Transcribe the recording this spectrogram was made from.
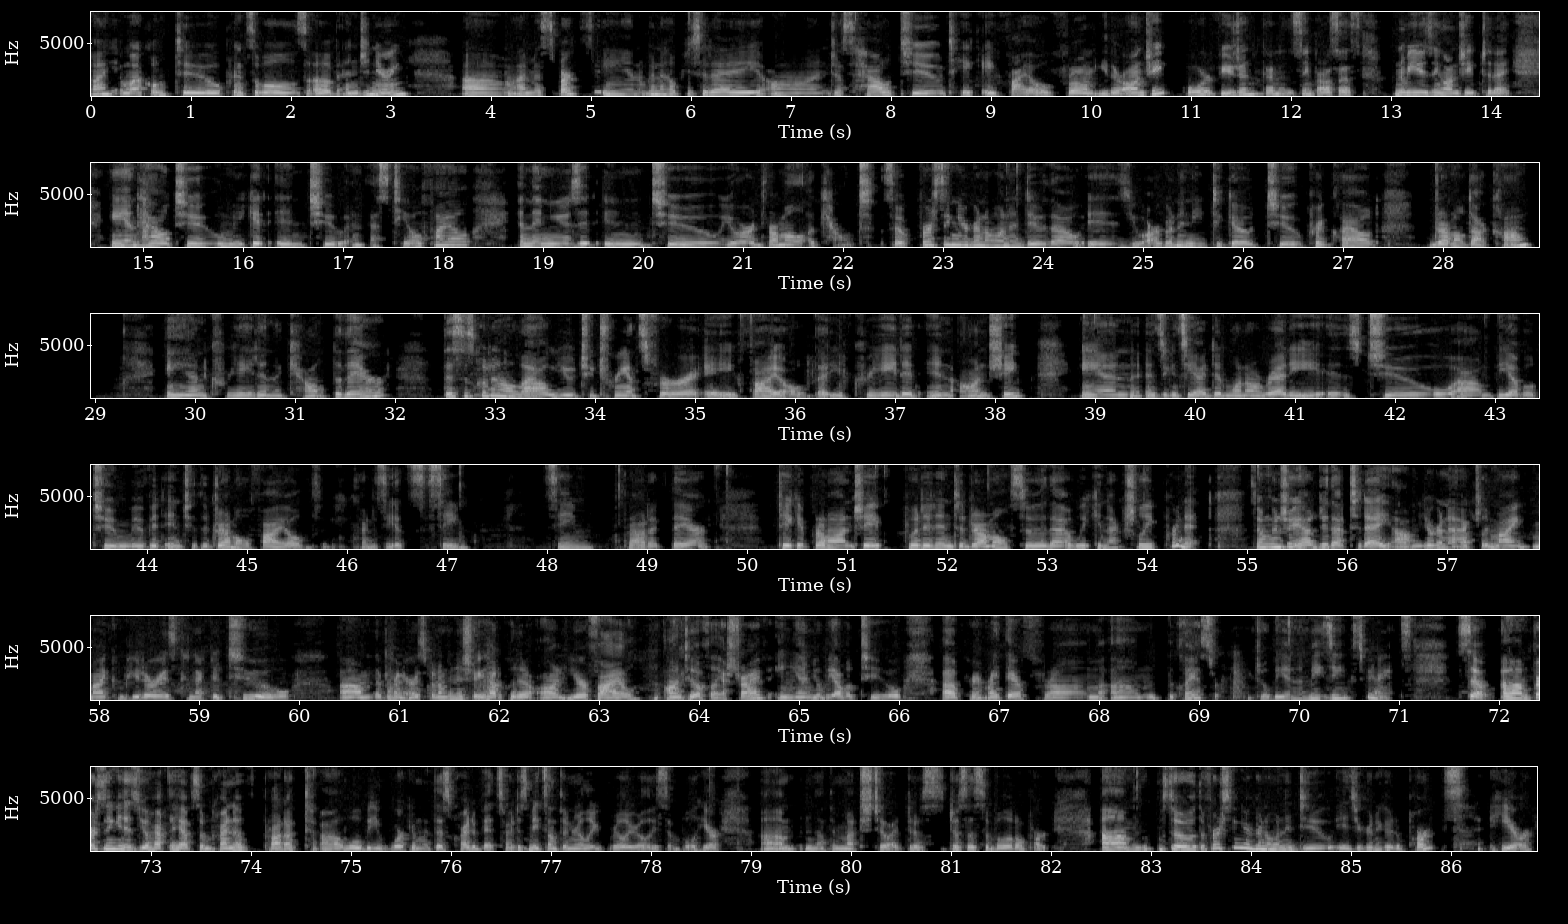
Hi, and welcome to Principles of Engineering. Um, I'm Ms. Sparks, and I'm going to help you today on just how to take a file from either Onshape or Fusion, kind of the same process. I'm going to be using Onshape today, and how to make it into an STL file and then use it into your Dremel account. So first thing you're going to want to do, though, is you are going to need to go to printcloud.dremel.com and create an account there. This is going to allow you to transfer a file that you've created in Onshape. And as you can see, I did one already, is to um, be able to move it into the Dremel file. So you can kind of see it's the same, same product there take it from Onshape, put it into Dremel so that we can actually print it. So I'm going to show you how to do that today. Um, you're going to actually, my, my computer is connected to um, the printers, but I'm going to show you how to put it on your file onto a flash drive, and you'll be able to uh, print right there from um, the classroom, which will be an amazing experience. So um, first thing is you'll have to have some kind of product. Uh, we'll be working with this quite a bit, so I just made something really, really, really simple here. Um, nothing much to it, just, just a simple little part. Um, so the first thing you're going to want to do is you're going to go to Parts here,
